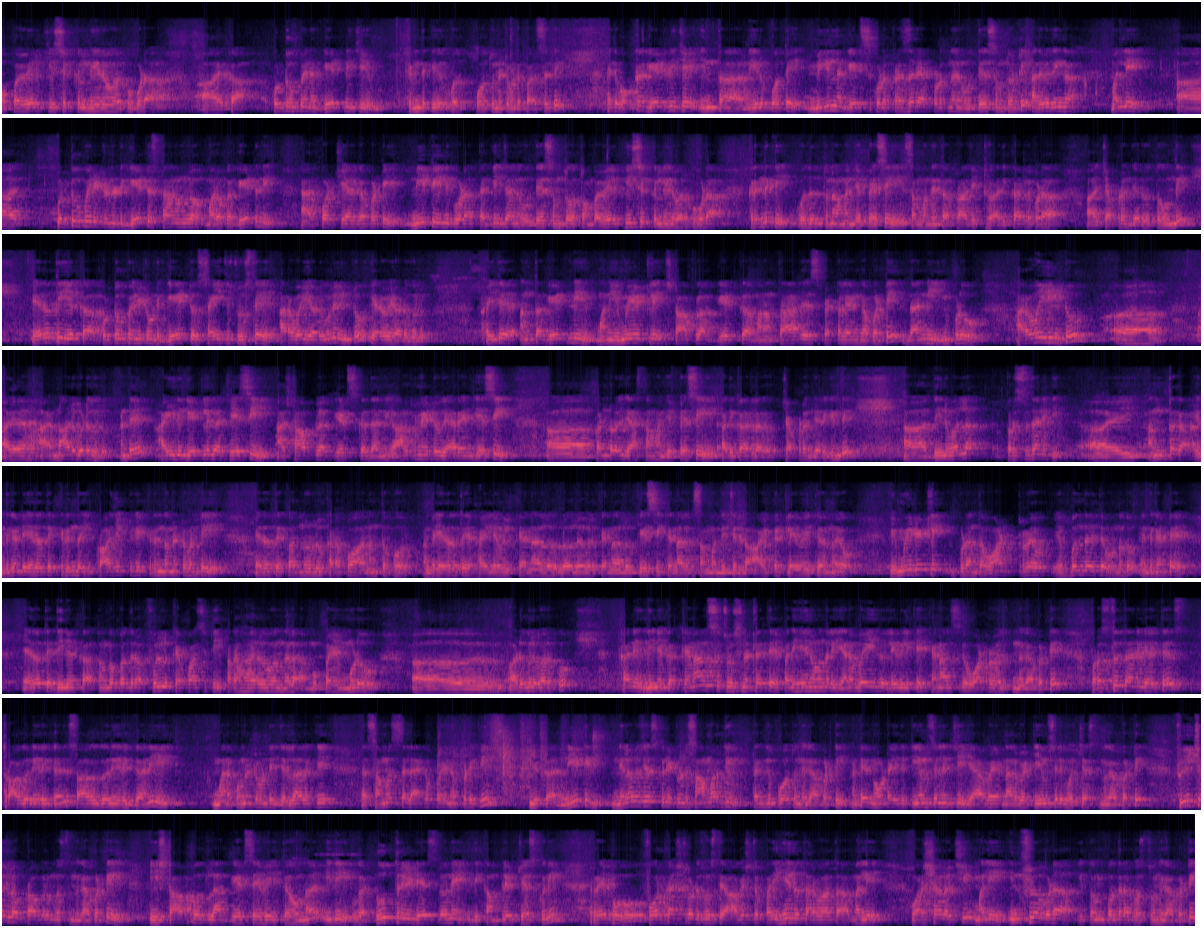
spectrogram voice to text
ముప్పై వేలు క్యూసెక్కుల నీరు వరకు కూడా ఆ యొక్క కొట్టుకుపోయిన గేట్ నుంచి క్రిందకి పోతున్నటువంటి పరిస్థితి. అయితే ఒక్క గేట్ నుంచే ఇంత నీరు పోతే మిగిలిన గేట్స్ కూడా ప్రెజర్ ఏర్పడుతుందనే ఉద్దేశంతో అదేవిధంగా మళ్ళీ కొట్టుకుపోయినటువంటి గేటు స్థానంలో మరొక గేటుని ఏర్పాటు చేయాలి కాబట్టి నీటిని కూడా తగ్గించాలనే ఉద్దేశంతో తొంభై వేల క్యూసెక్కుల నీరు వరకు కూడా క్రిందకి వదులుతున్నామని చెప్పేసి సంబంధిత ప్రాజెక్టు అధికారులు కూడా చెప్పడం జరుగుతూ ఉంది. ఏదైతే ఈ యొక్క కొట్టుకుపోయినటువంటి గేటు సైజు చూస్తే అరవై అడుగులు ఇంటూ ఇరవై అడుగులు. అయితే అంత గేట్ని మనం ఇమీడియట్లీ స్టాప్ లాక్ గేట్గా మనం తయారు చేసి పెట్టలేము కాబట్టి దాన్ని ఇప్పుడు అరవై ఇంటూ నాలుగు అడుగులు. అంటే ఐదు గేట్లుగా చేసి ఆ స్టాప్ బ్లాక్ గేట్స్గా దాన్ని ఆల్టర్నేటివ్గా అరేంజ్ చేసి కంట్రోల్ చేస్తామని చెప్పేసి అధికారులు చెప్పడం జరిగింది. దీనివల్ల ప్రస్తుతానికి అంతగా ఎందుకంటే ఏదైతే క్రింద ఈ ప్రాజెక్టుకి క్రింద ఉన్నటువంటి ఏదైతే కర్నూలు కడప అనంతపూర్ అంటే ఏదైతే హై లెవెల్ కెనాల్లో లెవెల్ కెనాల్ కేసీ కెనాల్కి సంబంధించిన ఆయకట్లు ఏవైతే ఉన్నాయో ఇమీడియట్లీ ఇప్పుడు అంత వాటర్ ఇబ్బంది అయితే ఉండదు. ఎందుకంటే ఏదైతే దీని యొక్క తుంగభద్ర ఫుల్ కెపాసిటీ పదహారు వందల ముప్పై మూడు అడుగుల వరకు కానీ దీని యొక్క కెనాల్స్ చూసినట్లయితే పదిహేను వందల ఎనభై ఐదు లెవెల్కే కెనాల్స్ వాటర్ వెళ్తుంది కాబట్టి ప్రస్తుతానికైతే త్రాగునీరుకి కానీ సాగునీరుకి కానీ మనకున్నటువంటి జిల్లాలకి సమస్య లేకపోయినప్పటికీ ఈ యొక్క నీటిని నిల్వ చేసుకునేటువంటి సామర్థ్యం తగ్గిపోతుంది కాబట్టి అంటే నూట ఐదు టీఎంసీల నుంచి యాభై నలభై టీఎంసీలకు వచ్చేస్తుంది కాబట్టి ఫ్యూచర్లో ప్రాబ్లం వస్తుంది కాబట్టి ఈ స్టాప్ వర్క్ లాక్ గేట్స్ ఏవైతే ఉన్నాయో ఇది ఒక టూ త్రీ డేస్లోనే ఇది కంప్లీట్ చేసుకుని రేపు ఫోర్కాస్ట్ కూడా చూస్తే ఆగస్టు పదిహేను తర్వాత మళ్ళీ వర్షాలు వచ్చి మళ్ళీ ఇన్ఫ్లో కూడా ఈ తుంగభద్రకు వస్తుంది కాబట్టి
